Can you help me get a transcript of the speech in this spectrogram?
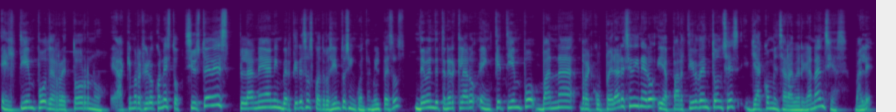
el tiempo de retorno. ¿A qué me refiero con esto? Si ustedes planean invertir esos 450 mil pesos, deben de tener claro en qué tiempo van a recuperar ese dinero y a partir de entonces ya comenzar a ver ganancias, ¿vale?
